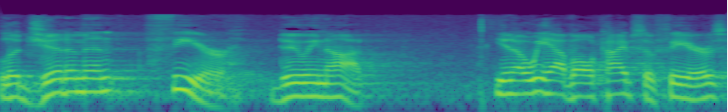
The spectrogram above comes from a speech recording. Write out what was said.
legitimate fear, do we not? You know, we have all types of fears.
